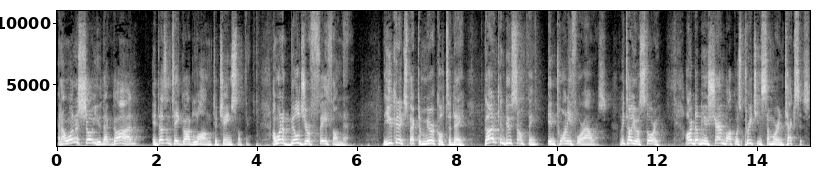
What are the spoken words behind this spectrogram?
and I want to show you that God. It doesn't take God long to change something. I want to build your faith on that that you can expect a miracle today. God can do something in 24 hours. Let me tell you a story. R.W. Schambach was preaching somewhere in Texas,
